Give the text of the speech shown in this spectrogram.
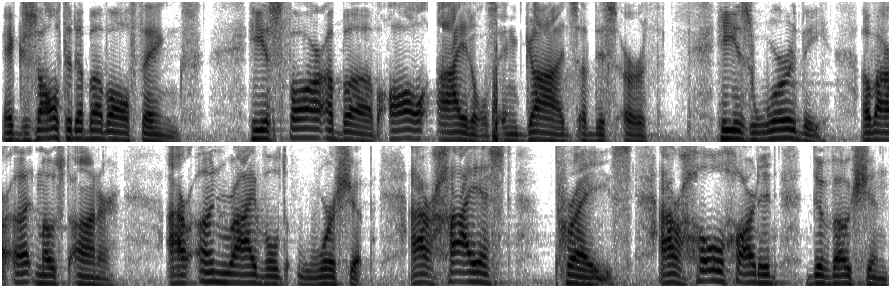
exalted above all things. He is far above all idols and gods of this earth. He is worthy of our utmost honor, our unrivaled worship, our highest praise, our wholehearted devotion,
